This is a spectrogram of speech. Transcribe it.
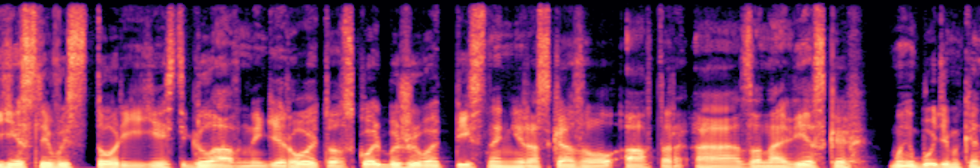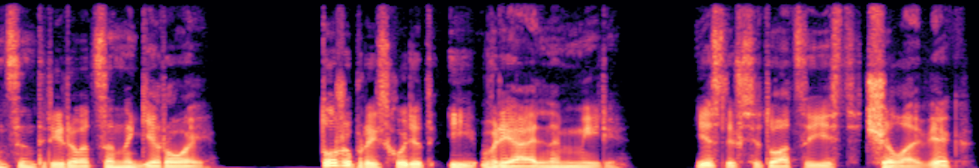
Если в истории есть главный герой, то сколь бы живописно не рассказывал автор о занавесках, мы будем концентрироваться на герое. То же происходит и в реальном мире. Если в ситуации есть человек,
